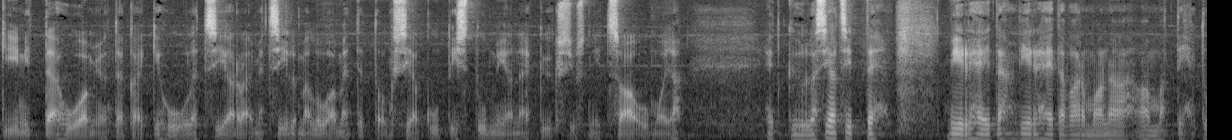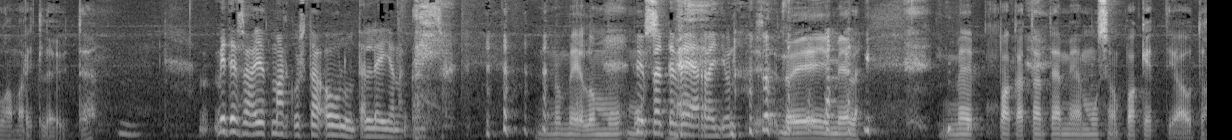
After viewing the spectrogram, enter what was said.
kiinnittää huomiota kaikki huulet, sieraimet, silmäluomet, että onko siellä kutistumia, näkyykö just niitä saumoja. Että kyllä sieltä sitten virheitä, virheitä varmaan nämä ammattituomarit löytää. Hmm. Miten sä aiot matkustaa Ouluun tämän leijonan kanssa? No meillä on mu- mus- Hyppäätte VR-junassa. No ei meillä. Me pakataan tämä meidän museon pakettiauto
